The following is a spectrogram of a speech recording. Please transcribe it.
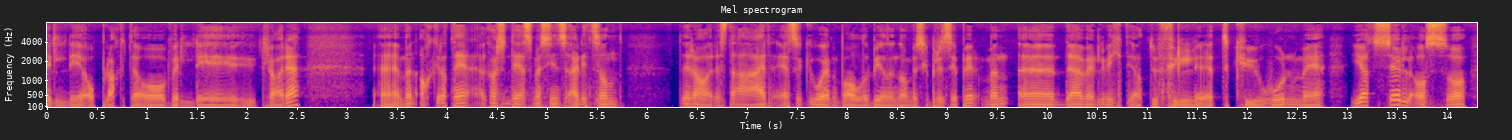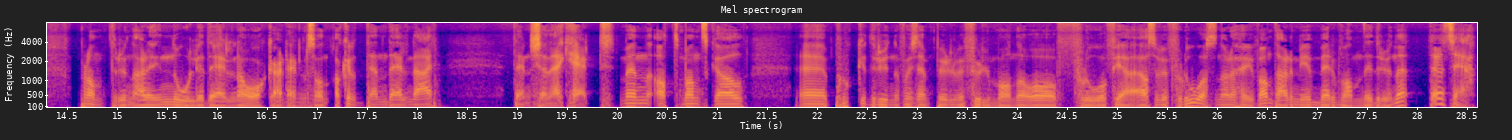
veldig opplagte og veldig klare. Men akkurat det er kanskje det som jeg syns er litt sånn det rareste er Jeg skal ikke gå gjennom på alle biodynamiske prinsipper, men det er veldig viktig at du fyller et kuhorn med gjødsel, og så planter hun er det i nordlige delen av åkeren eller sånt. Akkurat den delen der den skjønner jeg ikke helt. Men at man skal eh, plukke druene f.eks. ved fullmåne og flo og fjære Altså ved flo, altså når det er høyvann, da er det mye mer vann i druene. Det ser jeg.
